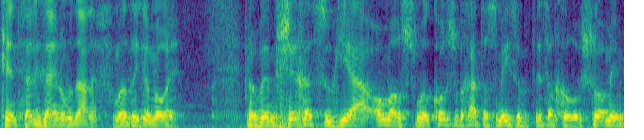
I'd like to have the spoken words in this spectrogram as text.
כן, זין עמוד א', אומרת הגמורה. בהמשך הסוגיה, עומר שמואל, כל שבחת עוש מייסו בפסח קרוב שלומים,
